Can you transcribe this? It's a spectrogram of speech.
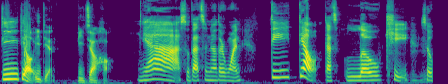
低调一点比较好。 Yeah, so that's another one. 低调, that's low key. So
